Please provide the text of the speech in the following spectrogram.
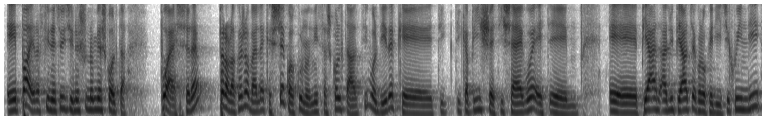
e poi alla fine tu dici nessuno mi ascolta. Può essere, però la cosa bella è che se qualcuno inizia a ascoltarti vuol dire che ti, ti capisce, ti segue e, te, e pia- a lui piace quello che dici. Quindi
